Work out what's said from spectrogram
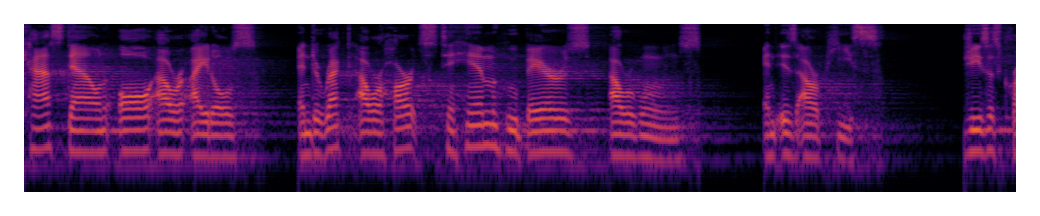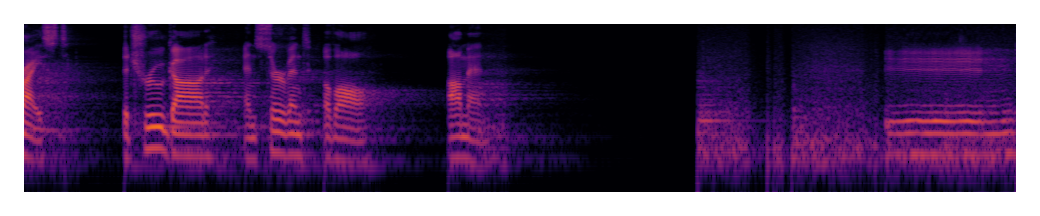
cast down all our idols and direct our hearts to Him who bears our wounds and is our peace, Jesus Christ, the true God and servant of all. Amen. In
